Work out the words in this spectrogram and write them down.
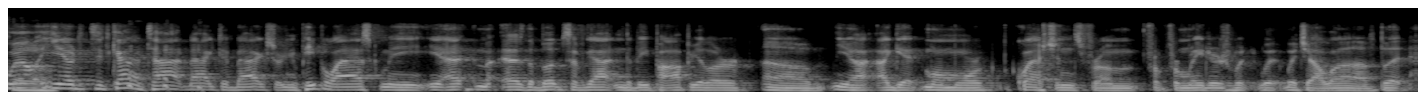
Well, you know, to, to, kind of tie it back to Baxter, you know, people ask me, you know, as the books have gotten to be popular, um, you know, I, I, get more and more questions from from, from readers, which, which, I love. But,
